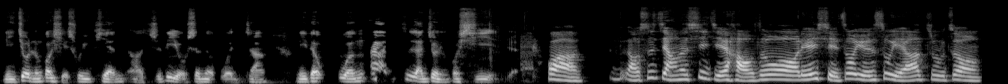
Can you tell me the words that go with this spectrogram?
你就能够写出一篇啊掷地有声的文章，你的文案自然就能够吸引人。哇！老师讲的细节好多哦，连写作元素也要注重。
